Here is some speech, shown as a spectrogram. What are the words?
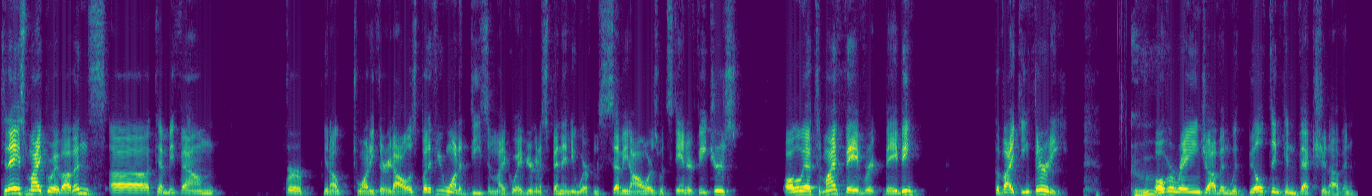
Today's microwave ovens uh, can be found for you know 20 30 dollars but if you want a decent microwave you're going to spend anywhere from 70 dollars with standard features all the way up to my favorite baby, the Viking 30. Ooh. Over range oven with built-in convection oven,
